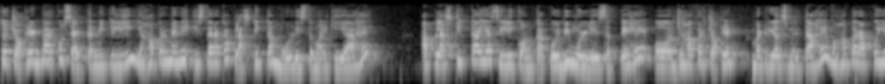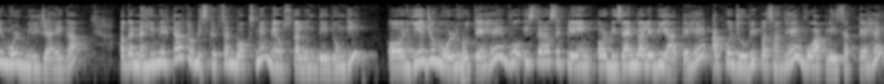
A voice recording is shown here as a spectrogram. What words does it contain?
तो चॉकलेट बार को सेट करने के लिए यहाँ पर मैंने इस तरह का प्लास्टिक का मोल्ड इस्तेमाल किया है। आप प्लास्टिक का या सिलिकॉन का कोई भी मोल्ड ले सकते हैं और जहाँ पर चॉकलेट मटेरियल्स मिलता है, वहाँ पर आपको ये मोल्ड मिल जाएगा। अगर नहीं मिलता तो डिस्क्रिप्शन बॉक्स में मैं उसका लिंक दे दूँगी। और ये जो मोल्ड होते हैं, वो इस तरह से प्लेन और डिज़ाइन वाले भी आते हैं। आपको जो भी पसंद है, वो आप ले सकते हैं।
